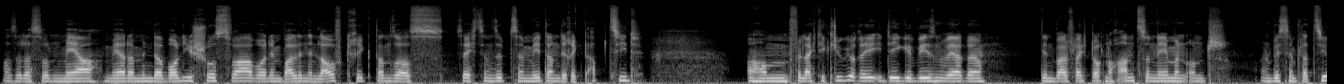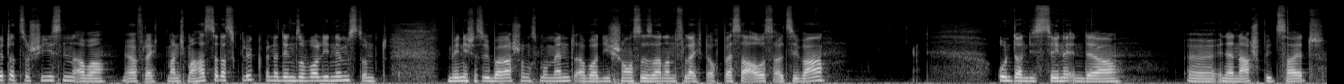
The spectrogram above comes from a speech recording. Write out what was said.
Also, dass so ein mehr, mehr oder minder Volley-Schuss war, wo er den Ball in den Lauf kriegt, dann so aus 16, 17 Metern direkt abzieht. Ähm, vielleicht die klügere Idee gewesen wäre, den Ball vielleicht doch noch anzunehmen und ein bisschen platzierter zu schießen, aber ja, vielleicht manchmal hast du das Glück, wenn du den so Volley nimmst und wenig das Überraschungsmoment, aber die Chance sah dann vielleicht auch besser aus, als sie war. Und dann die Szene in der, äh, in der Nachspielzeit,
